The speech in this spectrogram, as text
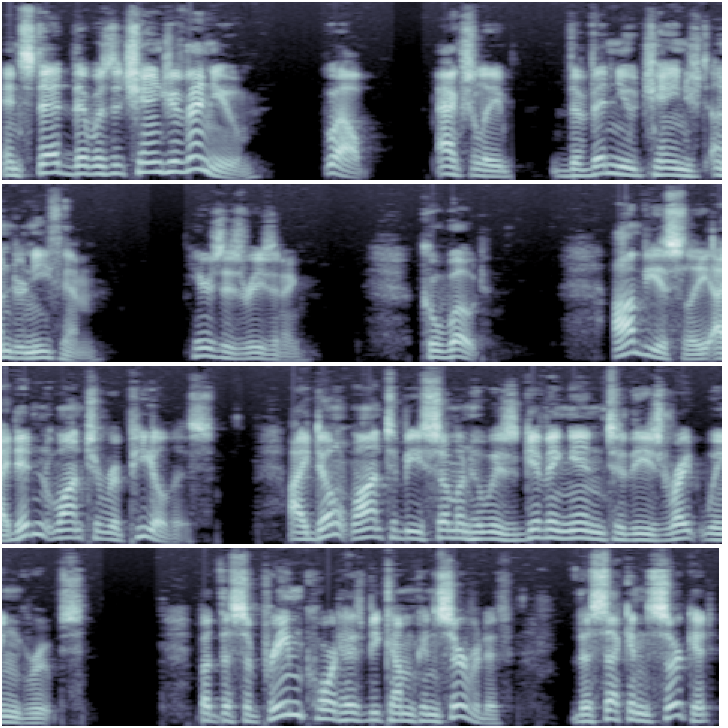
Instead, there was a change of venue. Well, actually, the venue changed underneath him. Here's his reasoning. Quote, Obviously, I didn't want to repeal this. I don't want to be someone who is giving in to these right wing groups. But the Supreme Court has become conservative. The Second Circuit,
